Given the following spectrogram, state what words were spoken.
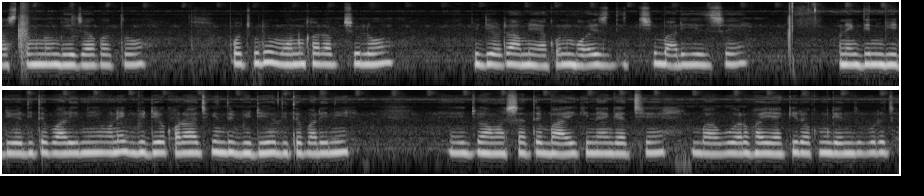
রাস্তাগুলো ভেজা কত। প্রচুরই মন খারাপ ছিল। ভিডিওটা আমি এখন ভয়েস দিচ্ছি, বাড়ি এসে। অনেক দিন ভিডিও দিতে পারিনি। অনেক ভিডিও করা আছে, কিন্তু ভিডিও দিতে পারিনি। এই যে আমার সাথে ভাই কিনা গেছে, বাবু আর ভাই একই রকম গেঞ্জি পরেছে।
